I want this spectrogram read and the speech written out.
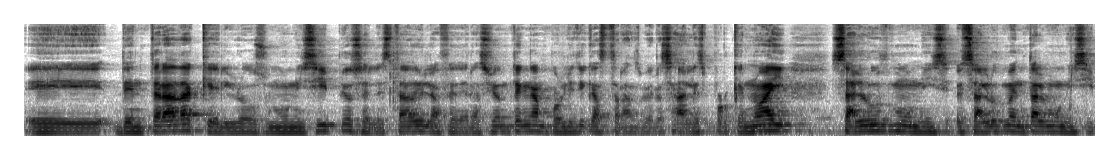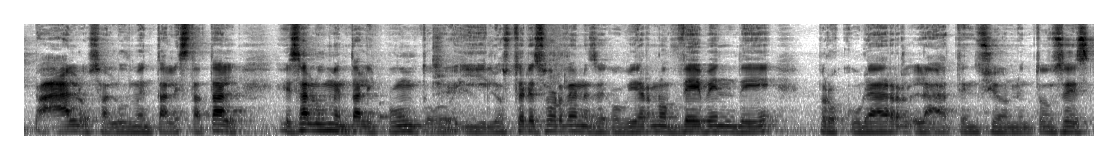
Eh, de entrada que los municipios, el Estado y la Federación tengan políticas transversales, porque no hay salud, salud mental municipal o salud mental estatal, es salud mental y punto, y los tres órdenes de gobierno deben de procurar la atención. Entonces,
